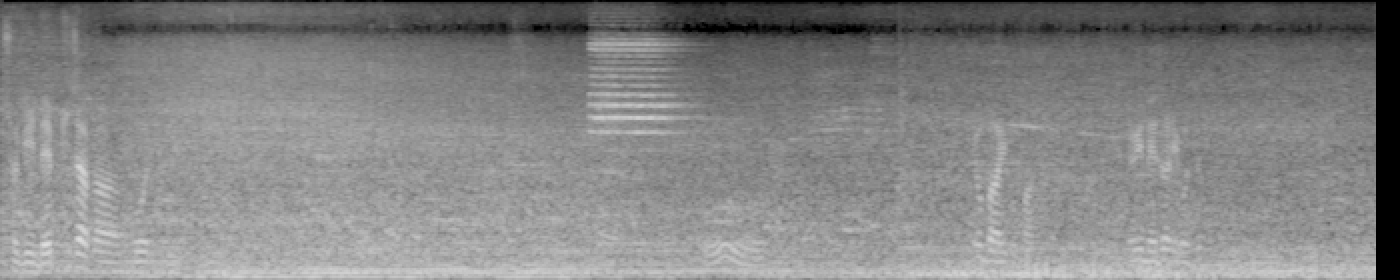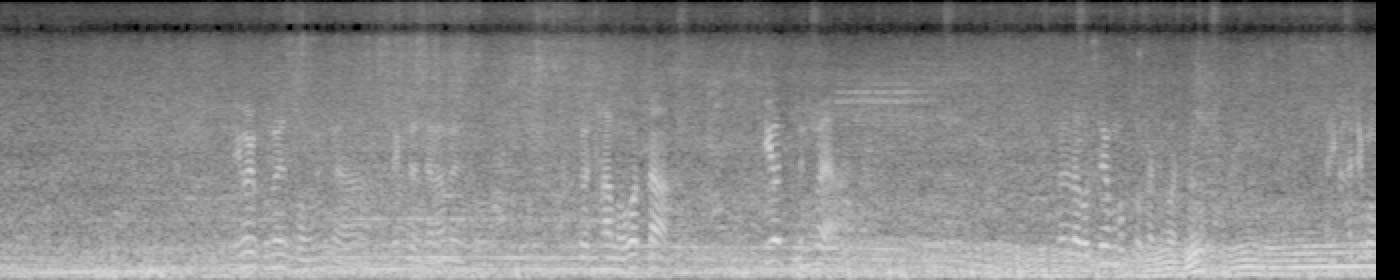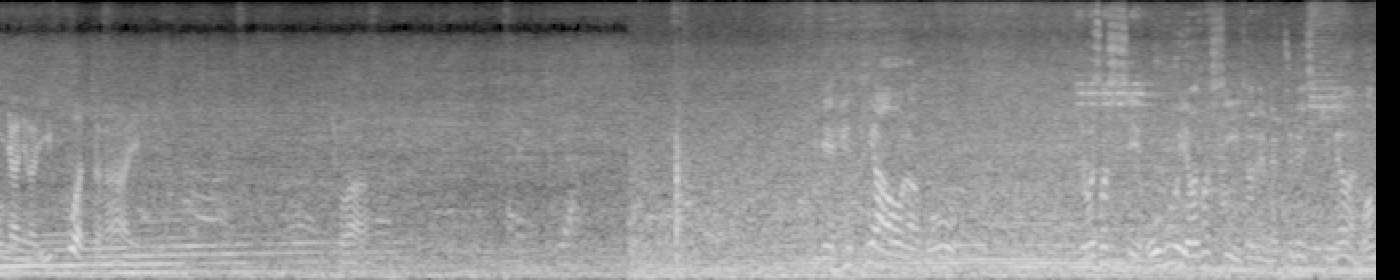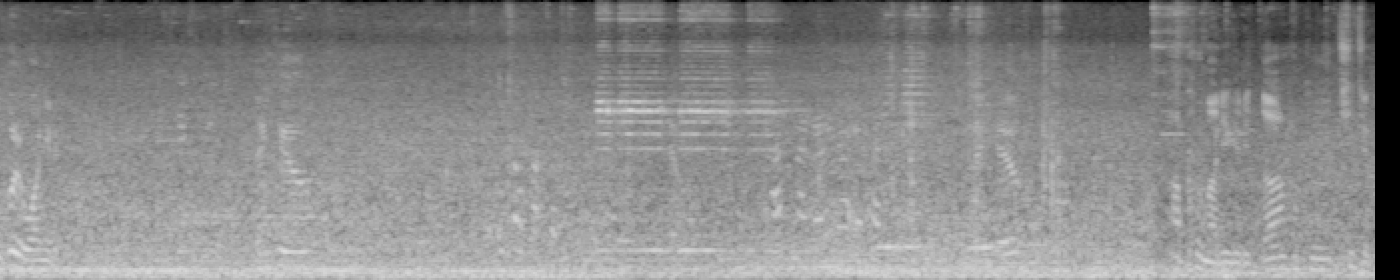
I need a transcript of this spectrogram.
저기 내 피자가 구워지고 오. 이거 봐 이거 봐. 여기 내 자리거든? 이걸 보면서 먹는 거야. 맥주 한잔 하면서. 이거 다 먹었다 뛰어드는 거야. 그러려고 수영복도 가지고 왔다 아니 가지고 온 게 아니라 입고 왔잖아 이. 좋아. 이게 해피아워라고 6시 오후 6시 이전에 맥주를 시키면 원뿔 원이래. 땡큐 하프 마리규리따 하프 치즈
